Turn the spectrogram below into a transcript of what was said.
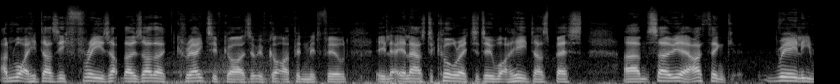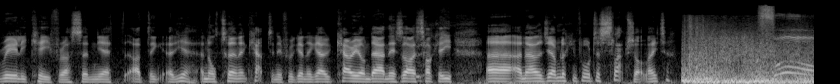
And what he does, he frees up those other creative guys that we've got up in midfield. He, he allows Doucouré to do what he does best. Um, so yeah, I think really, really key for us. And yeah, I think, uh, yeah, an alternate captain if we're going to go carry on down this ice hockey uh, analogy. I'm looking forward to Slapshot later. Four.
